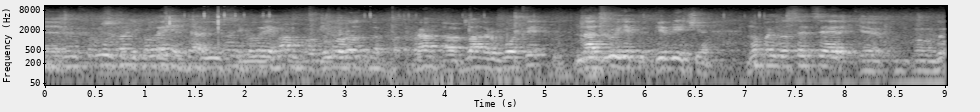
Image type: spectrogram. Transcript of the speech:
Е, Інформуйте Шановні колеги, вам було роздано план, е, роботи на друге півріччя. Ну, перш за все, це е, ви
